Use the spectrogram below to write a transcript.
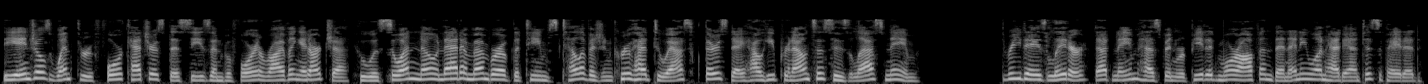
The Angels went through four catchers this season before arriving at Arcia, who was so unknown that a member of the team's television crew had to ask Thursday how he pronounces his last name. Three days later, that name has been repeated more often than anyone had anticipated.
